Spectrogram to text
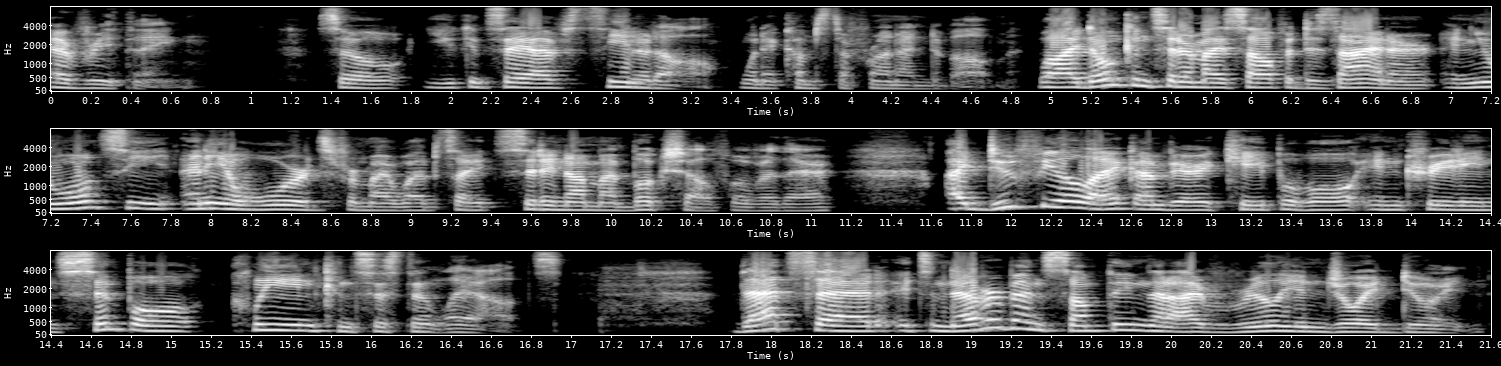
everything. So you could say I've seen it all when it comes to front end development. While I don't consider myself a designer, and you won't see any awards for my website sitting on my bookshelf over there, I do feel like I'm very capable in creating simple, clean, consistent layouts. That said, it's never been something that I've really enjoyed doing.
